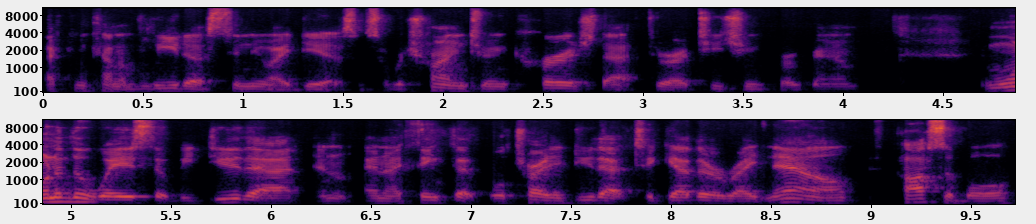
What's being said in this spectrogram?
that can kind of lead us to new ideas. And so we're trying to encourage that through our teaching program. And one of the ways that we do that, and, and I think that we'll try to do that together right now, if possible,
